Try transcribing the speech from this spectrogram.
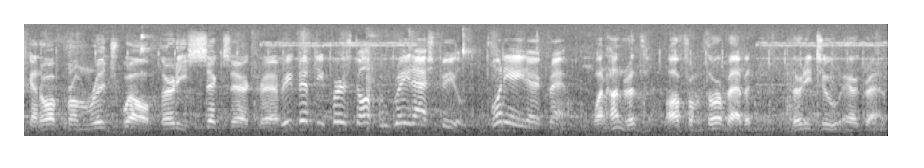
2nd off from Ridgewell, 36 aircraft. 351st off from Great Ashfield, 28 aircraft. 100th off from Thorpe Abbott, 32 aircraft.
